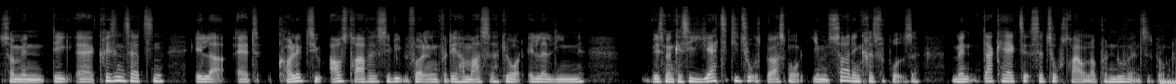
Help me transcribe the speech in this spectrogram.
som en del af krigsindsatsen, eller at kollektivt afstraffe civilbefolkningen for det, Hamas har gjort, eller lignende. Hvis man kan sige ja til de to spørgsmål, jamen så er det en krigsforbrydelse. Men der kan jeg ikke sætte to streger under på nuværende tidspunkt.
